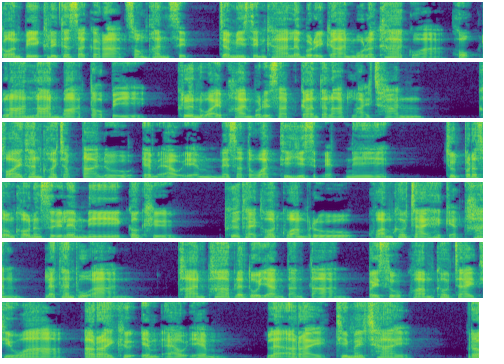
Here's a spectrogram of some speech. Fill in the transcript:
ก่อนปีคริสตศักราช 2010 จะมีสินค้าและบริการมูลค่ากว่า 6 ล้านล้านบาทต่อปี เคลื่อนไหวผ่านบริษัทการตลาดหลายชั้น ขอให้ท่านคอยจับตาดู MLM ในศตวรรษที่ 21 นี้ จุดประสงค์ของหนังสือเล่มนี้ก็คือ เพื่อถ่ายทอดความรู้ ความเข้าใจให้แก่ท่าน และท่านผู้อ่าน ผ่านภาพและตัวอย่างต่างๆ ไปสู่ความเข้าใจที่ว่าอะไรคือ MLM และอะไรที่ไม่ใช่ เรา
